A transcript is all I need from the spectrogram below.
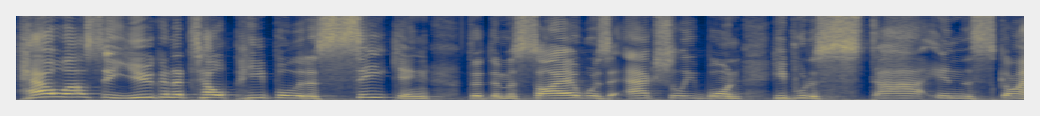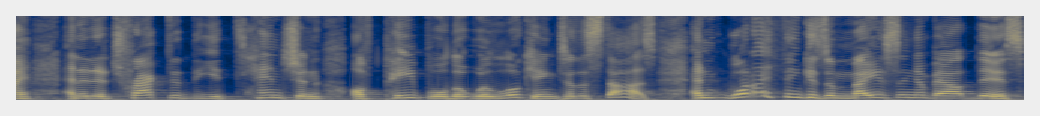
how else are you going to tell people that are seeking that the Messiah was actually born? He put a star in the sky and it attracted the attention of people that were looking to the stars. And what I think is amazing about this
